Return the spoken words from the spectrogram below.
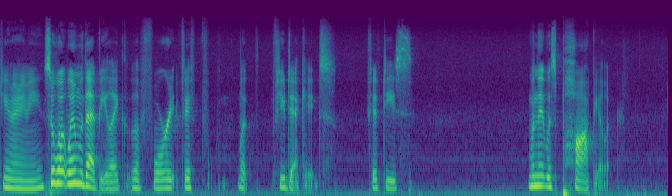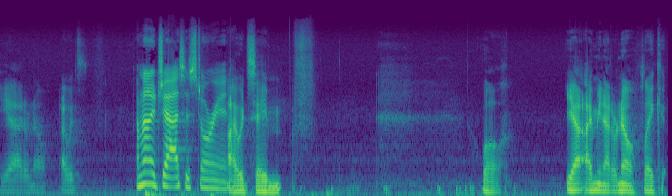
Do you know what I mean? So what when would that be? Like the 40 50, what few decades? 50s. When it was popular. yeah i don't know i would I'm not a jazz historian. i would say well yeah i mean i don't know like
